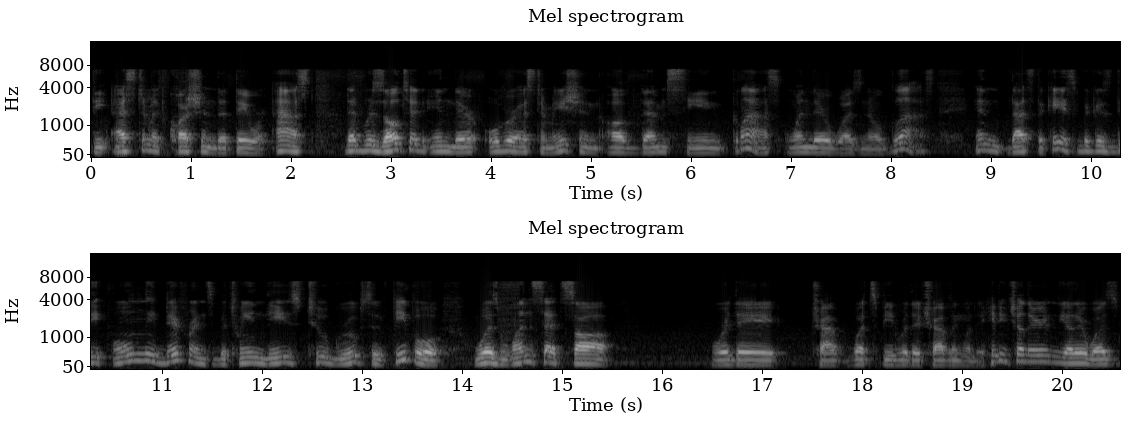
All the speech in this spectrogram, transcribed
the estimate question that they were asked that resulted in their overestimation of them seeing glass when there was no glass. And that's the case because the only difference between these two groups of people was one set saw were they what speed were they traveling when they hit each other, and the other was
